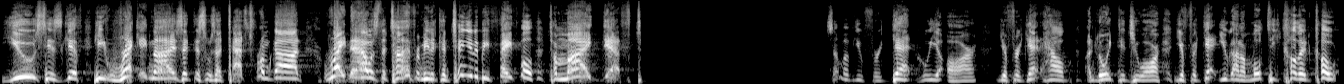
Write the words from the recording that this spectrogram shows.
used his gift. He recognized that this was a test from God. Right now is the time for me to continue to be faithful to my gift. Some of you forget who you are. You forget how anointed you are. You forget you got a multicolored coat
